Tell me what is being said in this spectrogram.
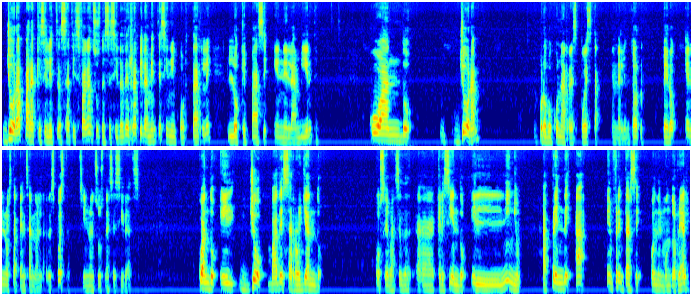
llora para que se le satisfagan sus necesidades rápidamente sin importarle lo que pase en el ambiente. Cuando llora, provoca una respuesta en el entorno, pero él no está pensando en la respuesta, sino en sus necesidades. Cuando el yo va desarrollando o se va creciendo, el niño aprende a enfrentarse con el mundo real.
